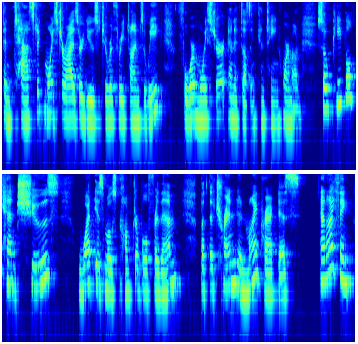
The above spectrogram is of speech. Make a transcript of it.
fantastic moisturizer used two or three times a week for moisture and it doesn't contain hormone. So people can choose what is most comfortable for them. But the trend in my practice, and I think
